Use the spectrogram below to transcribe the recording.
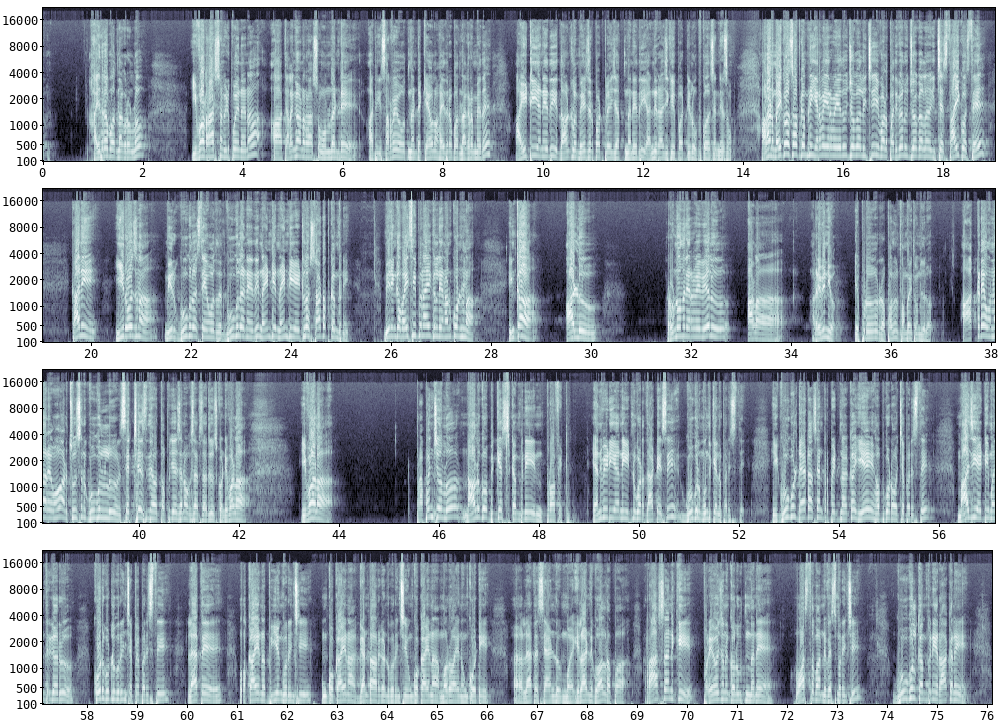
హైదరాబాద్ నగరంలో ఇవాళ రాష్ట్రం విడిపోయినైనా ఆ తెలంగాణ రాష్ట్రం ఉందంటే అది సర్వే అవుతుందంటే కేవలం హైదరాబాద్ నగరం మీదే ఐటీ అనేది దాంట్లో మేజర్ పార్ట్ ప్లే చేస్తుంది అనేది అన్ని రాజకీయ పార్టీలు ఒప్పుకోవాల్సిన నిజం. అలాంటి మైక్రోసాఫ్ట్ కంపెనీ ఇరవై ఇరవై ఐదు ఉద్యోగాలు ఇచ్చి ఇవాళ పదివేల ఉద్యోగాలు ఇచ్చే స్థాయికి వస్తే కానీ ఈ రోజున మీరు గూగుల్ వస్తే ఏమవుతుంది? గూగుల్ అనేది నైన్టీన్ నైంటీ ఎయిట్లో స్టార్టప్ కంపెనీ. మీరు ఇంకా వైసీపీ నాయకులు నేను అనుకుంటున్నా. ఇంకా వాళ్ళు రెండు వందల ఇరవై వేలు వాళ్ళ రెవెన్యూ ఎప్పుడు పంతొమ్మిది వందల తొంభై తొమ్మిదిలో. అక్కడే ఉన్నారేమో వాళ్ళు చూసిన గూగుల్ సెర్చ్ చేసింది ఏమో తప్పు చేసానో ఒకసారి సరి చూసుకోండి. ఇవాళ ఇవాళ ప్రపంచంలో నాలుగో బిగ్గెస్ట్ కంపెనీ ఇన్ ప్రాఫిట్. ఎన్విడియాని వీటిని కూడా దాటేసి గూగుల్ ముందుకెళ్ళిన పరిస్థితి. ఈ గూగుల్ డేటా సెంటర్ పెట్టినాక ఏ హబ్ కూడా వచ్చే పరిస్థితి. మాజీ ఐటీ మంత్రి గారు కోడిగుడ్ల గురించి చెప్పే పరిస్థితి. లేకపోతే ఒక ఆయన బియ్యం గురించి ఇంకొక ఆయన గంట అరగంట గురించి ఇంకొక ఆయన మరో ఆయన ఇంకోటి లేకపోతే శాండ్ ఇలాంటి గోల తప్ప రాష్ట్రానికి ప్రయోజనం కలుగుతుందనే వాస్తవాన్ని విస్మరించి గూగుల్ కంపెనీ రాకని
